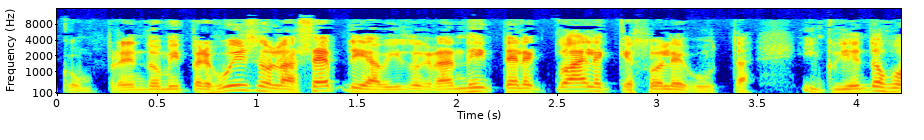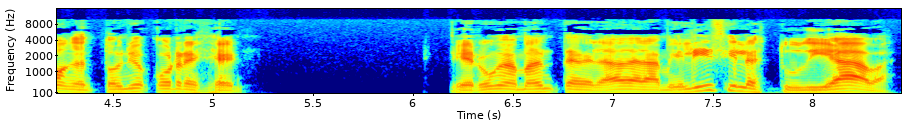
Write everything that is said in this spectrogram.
comprendo mi prejuicio, lo acepto y ha habido grandes intelectuales que eso les gusta, incluyendo Juan Antonio Correger, que era un amante ¿verdad? de la milicia y lo estudiaba.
